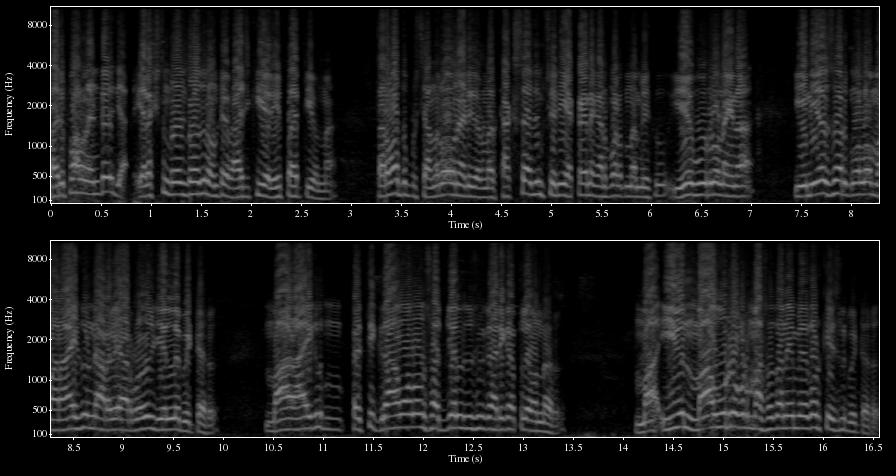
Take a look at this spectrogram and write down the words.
పరిపాలన అంటే ఎలక్షన్ రెండు రోజులు ఉంటాయి. రాజకీయాలు ఏ పార్టీ ఉన్నా. తర్వాత ఇప్పుడు చంద్రబాబు నాయుడు గారు ఉన్నారు. కక్ష సాధింపు చర్య ఎక్కడైనా కనపడుతుందా మీకు? ఏ ఊర్లోనైనా ఈ నియోజకవర్గంలో మా నాయకుడిని అరవై ఆరు రోజులు జైల్లో పెట్టారు. మా నాయకులు ప్రతి గ్రామంలోనూ సభ్యులు చూసిన కార్యకర్తలే ఉన్నారు. మా ఈవెన్ మా ఊర్లో కూడా మా సోదరి మీద కూడా కేసులు పెట్టారు.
